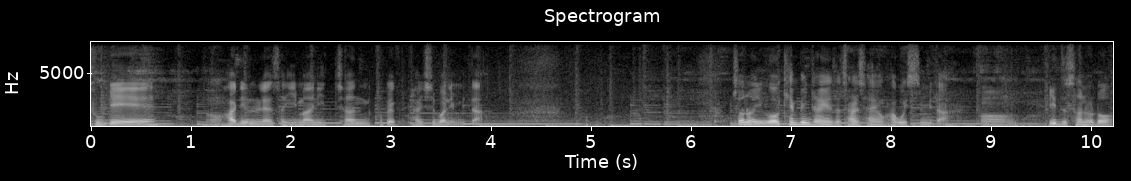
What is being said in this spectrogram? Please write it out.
두 개에 어, 할인을 해서 22,980원입니다. 저는 이거 캠핑장에서 잘 사용하고 있습니다. 어, 리드선으로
